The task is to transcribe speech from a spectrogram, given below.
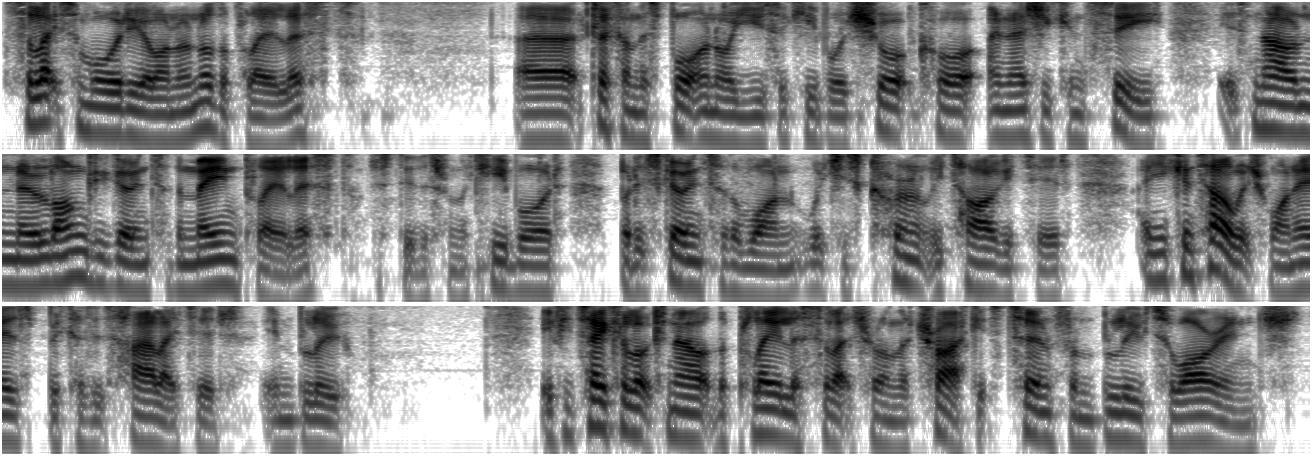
select some audio on another playlist, uh, click on this button or use the keyboard shortcut, and as you can see, it's now no longer going to the main playlist, just do this from the keyboard, but it's going to the one which is currently targeted, and you can tell which one is because it's highlighted in blue. If you take a look now at the playlist selector on the track, it's turned from blue to orange.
